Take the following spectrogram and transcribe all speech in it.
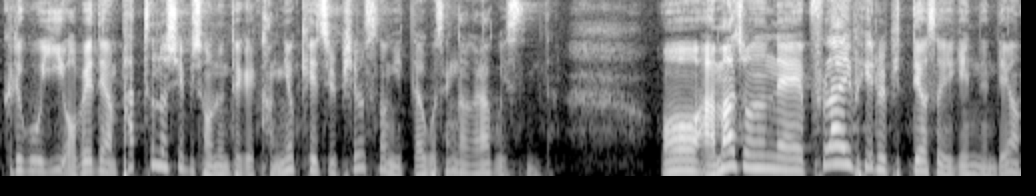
그리고 이 업에 대한 파트너십이 저는 되게 강력해질 필요성이 있다고 생각을 하고 있습니다. 어, 아마존의 flywheel을 빗대어서 얘기했는데요.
